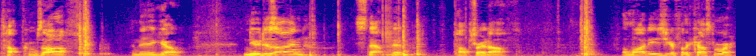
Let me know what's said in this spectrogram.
Top comes off, and there you go. New design, snap fit, pops right off. A lot easier for the customer.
